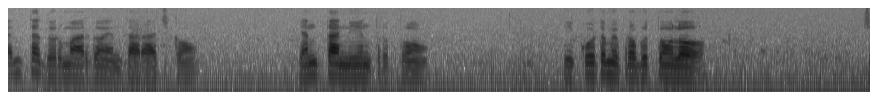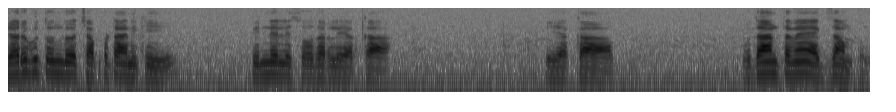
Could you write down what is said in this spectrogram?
ఎంత దుర్మార్గం ఎంత అరాచకం ఎంత నియంతృత్వం ఈ కూటమి ప్రభుత్వంలో జరుగుతుందో చెప్పటానికి పిన్నెల్లి సోదరుల యొక్క ఈ యొక్క ఉదాంతమే ఎగ్జాంపుల్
